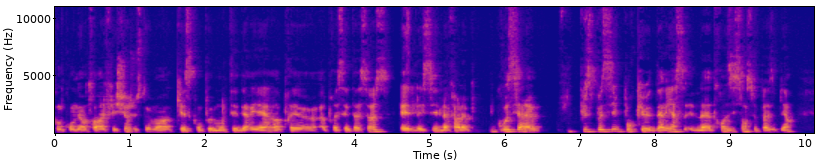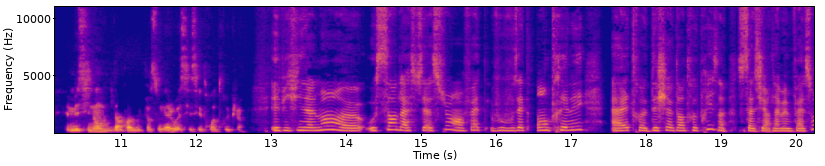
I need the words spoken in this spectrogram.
Donc on est en train de réfléchir justement à qu'est-ce qu'on peut monter derrière après, euh, après cette assos et d'essayer de la faire la grossir la plus possible pour que derrière la transition se passe bien. Mais sinon, d'un point de vue personnel, ouais, c'est ces trois trucs-là. Et puis finalement, euh, au sein de l'association, en fait, vous vous êtes entraîné à être des chefs d'entreprise. Ça se gère de la même façon,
